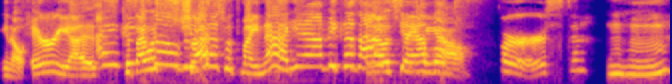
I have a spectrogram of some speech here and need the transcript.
you know, areas. Cause think I was so, stressed with my neck. Yeah, because I I, was dabbled out. first, Mm-hmm.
